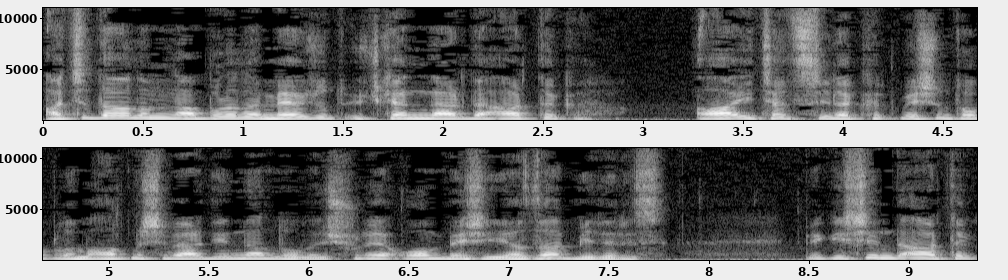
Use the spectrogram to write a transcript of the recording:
Açı dağılımına burada mevcut üçgenlerde artık A iç açısıyla 45'in toplamı 60'ı verdiğinden dolayı şuraya 15'i yazabiliriz. Peki şimdi artık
